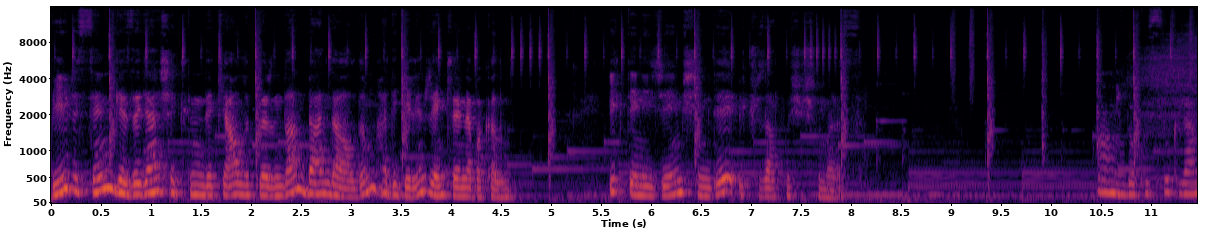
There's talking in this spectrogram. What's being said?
Beavis'in gezegen şeklindeki allıklarından ben de aldım. Hadi gelin renklerine bakalım. İlk deneyeceğim şimdi 363 numarası. Hmm, dokusu krem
